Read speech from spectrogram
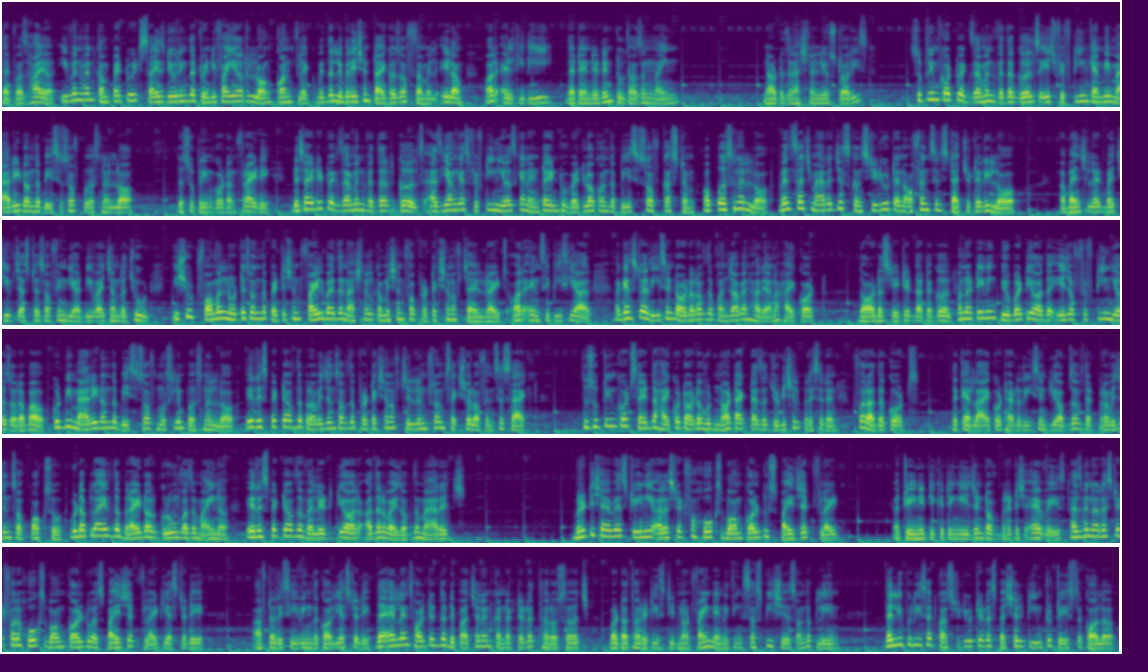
That was higher even when compared to its size during the 25 year long conflict with the Liberation Tigers of Tamil Eelam or LTTE that ended in 2009. Now to the national news stories. Supreme Court to examine whether girls aged 15 can be married on the basis of personal law. The Supreme Court on Friday decided to examine whether girls as young as 15 years can enter into wedlock on the basis of custom or personal law when such marriages constitute an offence in statutory law. A bench led by Chief Justice of India D.Y. Chandrachud issued formal notice on the petition filed by the National Commission for Protection of Child Rights or NCPCR against a recent order of the Punjab and Haryana High Court. The order stated that a girl on attaining puberty or the age of 15 years or above could be married on the basis of Muslim personal law, irrespective of the provisions of the Protection of Children from Sexual Offences Act. The Supreme Court said the High Court order would not act as a judicial precedent for other courts. The Kerala High Court had recently observed that provisions of POCSO would apply if the bride or groom was a minor, irrespective of the validity or otherwise of the marriage. British Airways trainee arrested for hoax bomb call to SpiceJet flight. A trainee ticketing agent of British Airways has been arrested for a hoax bomb call to a SpiceJet flight yesterday. After receiving the call yesterday, the airlines halted the departure and conducted a thorough search, but authorities did not find anything suspicious on the plane. Delhi police had constituted a special team to trace the caller.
